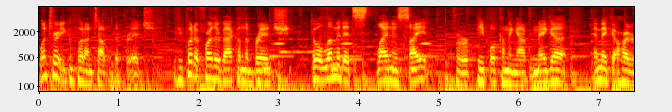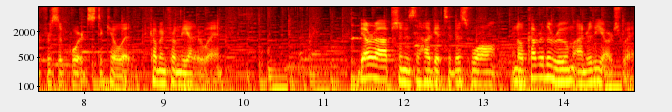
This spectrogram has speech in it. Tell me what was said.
One turret you can put on top of the bridge. If you put it farther back on the bridge, it will limit its line of sight for people coming out of Mega and make it harder for supports to kill it coming from the other way. The other option is to hug it to this wall and it'll cover the room under the archway.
